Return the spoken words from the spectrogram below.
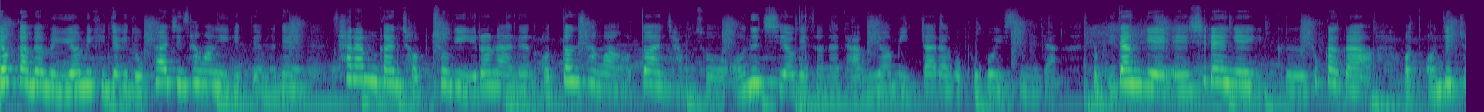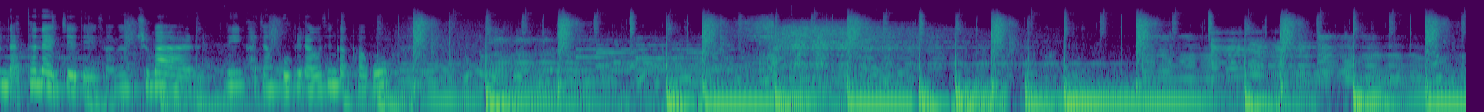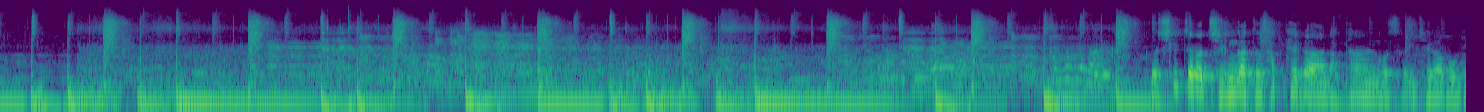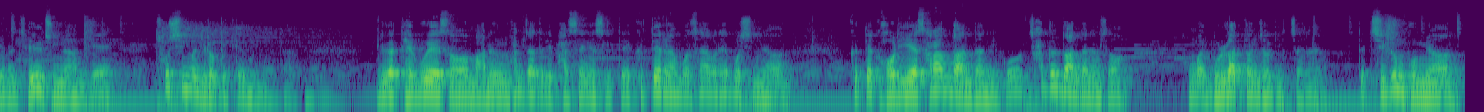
지역 감염의 위험이 굉장히 높아진 상황이기 때문에 사람 간 접촉이 일어나는 어떤 상황, 어떠한 장소, 어느 지역에서나 다 위험이 있다라고 보고 있습니다. 그럼 이 단계의 실행의 그 효과가 어- 언제쯤 나타날지에 대해서는 주말이 가장 고비라고 생각하고 실제로 지금 같은 사태가 나타나는 것은 제가 보기에는 제일 중요한 게 초심을 잃었기 때문입니다. 우리가 대구에서 많은 환자들이 발생했을 때 그때를 한번 생각을 해보시면 그때 거리에 사람도 안 다니고 차들도 안 다녀서 정말 놀랐던 적이 있잖아요. 근데 지금 보면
